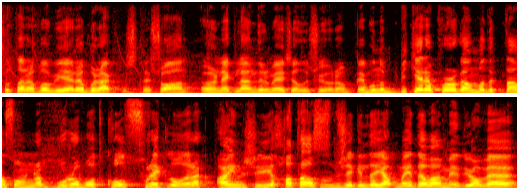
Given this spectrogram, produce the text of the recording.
Şu tarafa bir yere bırak işte şu an örneklendirmeye çalışıyorum. Ve bunu bir kere programladıktan sonra bu robot kol sürekli olarak aynı şeyi hatasız bir şekilde yapmaya devam ediyor ve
